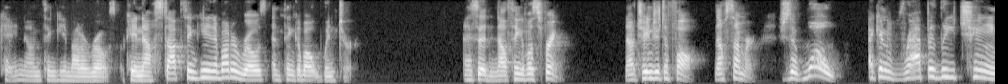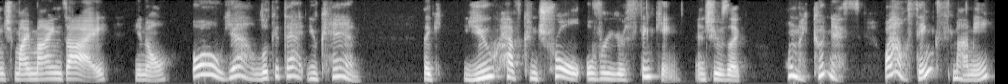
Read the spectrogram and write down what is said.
okay, now I'm thinking about a rose. Okay, now stop thinking about a rose and think about winter. I said, now think about spring. Now change it to fall. Now summer. She said, whoa, I can rapidly change my mind's eye, you know, oh, yeah, look at that. You can. Like, you have control over your thinking. And she was like, oh my goodness. Wow, thanks, mommy.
